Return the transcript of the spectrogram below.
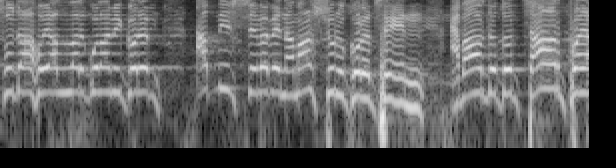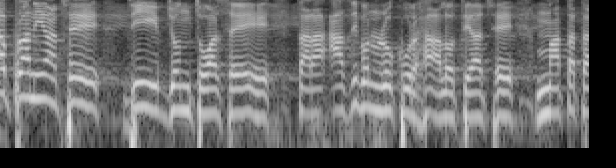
সোজা হয়ে আল্লাহর গোলামি করেন আপনি সেভাবে নামাজ শুরু করেছেন, আবার যত চার প্রায়া প্রাণী আছে জীব জন্তু আছে, তারা আজীবন রুকুর হালতে আছে, মাথাটা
